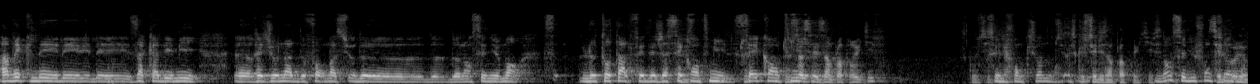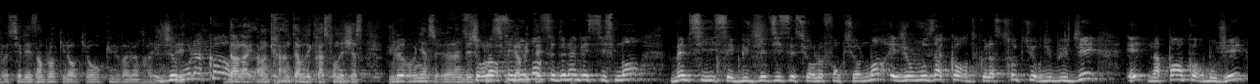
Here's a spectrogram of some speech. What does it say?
avec les, académies euh, régionales de formation de, de, l'enseignement, le total fait déjà 50 000. 50 Tout ça, c'est des emplois productifs? C'est du fonctionnement. Est-ce que c'est des emplois productifs Non, c'est du fonctionnement. C'est des emplois qui n'ont aucune valeur ajoutée. Je vous l'accorde. En, en, termes de création des gestes. Je voulais revenir sur l'investissement. Sur l'enseignement, c'est de l'investissement, même si c'est budgétisé sur le fonctionnement. Et je vous accorde que la structure du budget n'a pas encore bougé,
